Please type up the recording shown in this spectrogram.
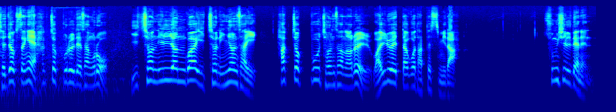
재적생의 학적부를 대상으로 2001년과 2002년 사이 학적부 전산화를 완료했다고 답했습니다. 숭실대는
